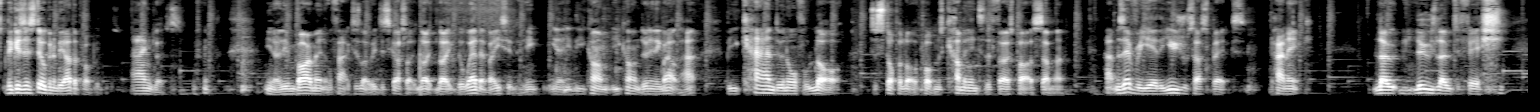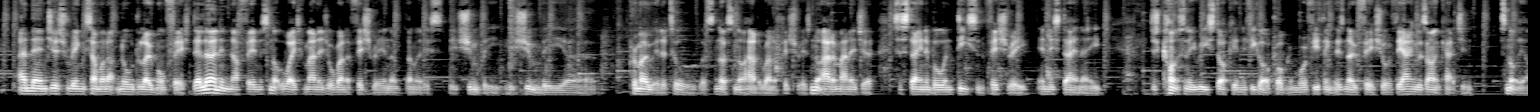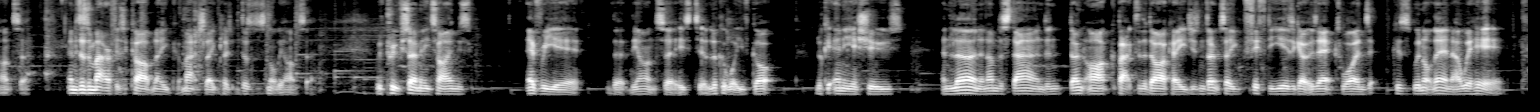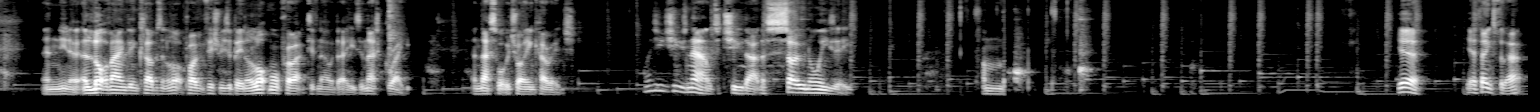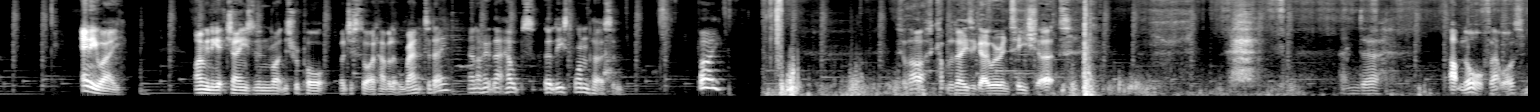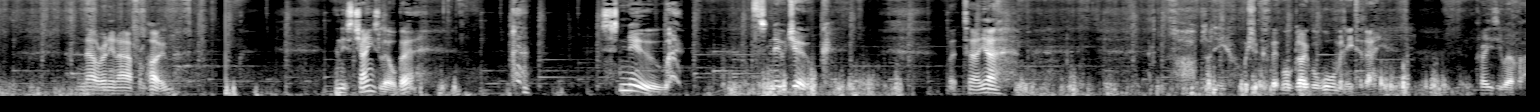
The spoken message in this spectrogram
because there's still going to be other problems anglers you know the environmental factors like we discussed like like like the weather basically you know you can't you can't do anything about that but you can do an awful lot to stop a lot of problems coming into the first part of summer. Happens every year. The usual suspects panic, lo- lose loads of fish, and then just ring someone up and order a load more fish. They're learning nothing. It's not the way to manage or run a fishery, and I it shouldn't be. It shouldn't be uh, promoted at all. That's not, that's not how to run a fishery. It's not how to manage a sustainable and decent fishery in this day and age. Just constantly restocking if you've got a problem, or if you think there's no fish, or if the anglers aren't catching. It's not the answer. And it doesn't matter if it's a carp lake, a match lake. It's not the answer. We've proved so many times every year that the answer is to look at what you've got, look at any issues and learn and understand and don't arc back to the dark ages and don't say 50 years ago it was X, Y, and Z because we're not there now, we're here. And you know, a lot of angling clubs and a lot of private fisheries are being a lot more proactive nowadays, and that's great. And that's what we try to encourage. Why did you choose now to chew that? That's so noisy. Um, yeah, yeah, thanks for that. Anyway, I'm going to get changed and write this report. I just thought I'd have a little rant today, and I hope that helps at least one person. Bye. So, last couple of days ago, we were in t shirts, and uh, up north that was. And now we're only an hour from home, and it's changed a little bit. Snoo, snoo joke. But uh, yeah, oh, bloody, wish it was a bit more global warming today. Crazy weather.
